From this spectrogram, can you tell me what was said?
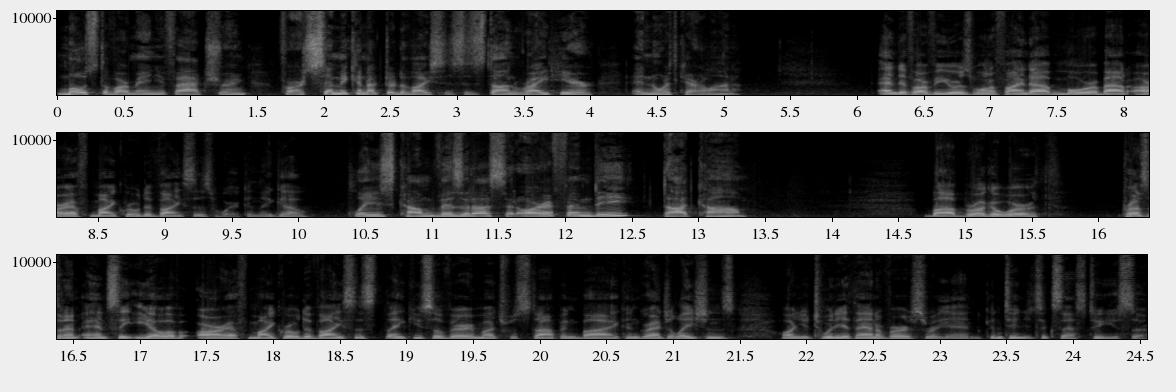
most of our manufacturing for our semiconductor devices is done right here in North Carolina. And if our viewers want to find out more about RF micro devices, where can they go? Please come visit us at rfmd.com. Bob Bruggeworth, President and CEO of RF Micro Devices, thank you so very much for stopping by. Congratulations on your 20th anniversary and continued success to you, sir.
